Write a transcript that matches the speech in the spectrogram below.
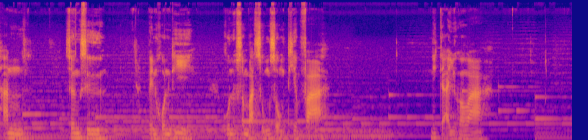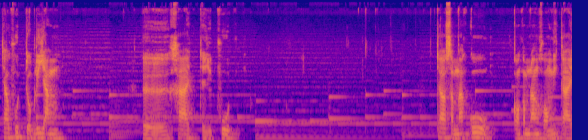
ท่านเซิงซือ เป็นคนที่คุณสมบัติสูงส่งเทียมฟ้า นิกายยูฮาวา เจ้าพูดจบหรือยัง เออข้าจะหยุดพูด เจ้าสำนักกู้ กองกำลังของนิกาย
